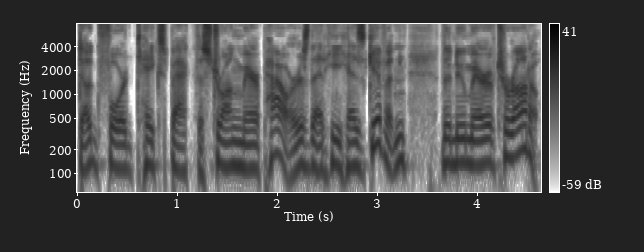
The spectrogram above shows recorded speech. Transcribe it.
Doug Ford takes back the strong mayor powers that he has given the new mayor of Toronto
